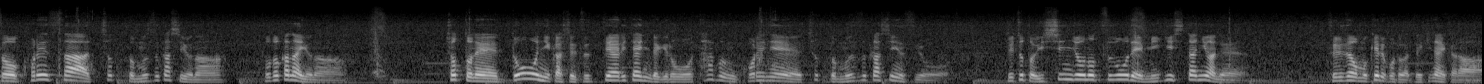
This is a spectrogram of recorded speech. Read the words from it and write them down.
そう、これさ、ちょっと難しいよな。届かないよな。ちょっとね、どうにかして釣ってやりたいんだけど、多分これね、ちょっと難しいんすよ。で、ちょっと一心上の都合で右下にはね、釣り竿を向けることができないから、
